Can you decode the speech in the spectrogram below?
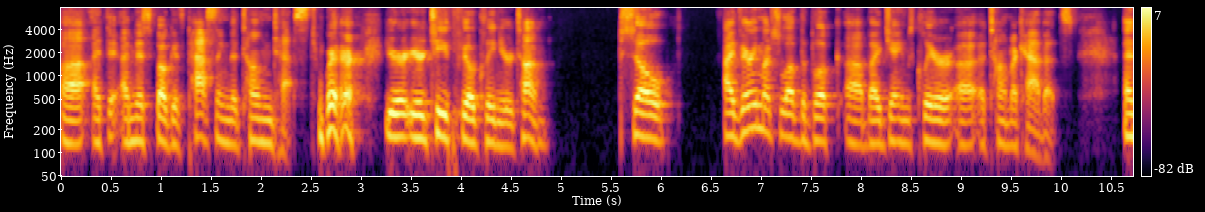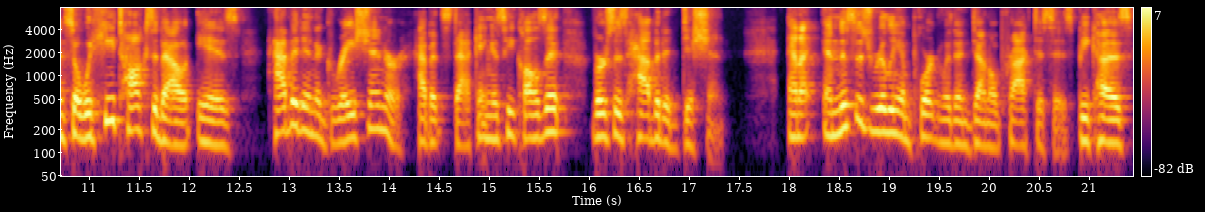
uh, I think I misspoke. It's passing the tongue test where your your teeth feel clean your tongue. So I very much love the book uh, by James Clear, uh, Atomic Habits. And so what he talks about is habit integration or habit stacking, as he calls it, versus habit addition. And, I, and this is really important within dental practices because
